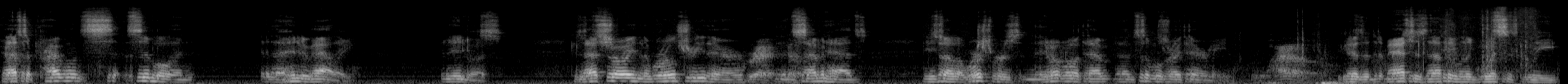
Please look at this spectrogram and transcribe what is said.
That's a prevalent s- symbol in, in the Hindu Valley, in Indus. Because that's showing the world tree there, Right. and the seven heads. These are the worshippers, and they don't know what them, them symbols right there mean. wow. Because it matches nothing linguistically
